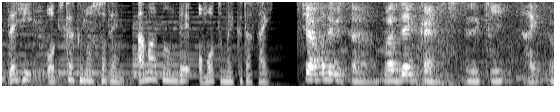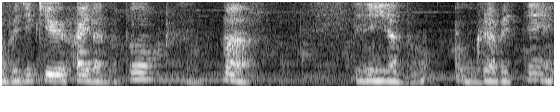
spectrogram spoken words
ぜひお近くの書店 Amazon でお求めください。じゃあ森部さん、まあ、前回に引き続きはい。その富士急ハイランドと、まあ、ディズニーランドを比べて、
